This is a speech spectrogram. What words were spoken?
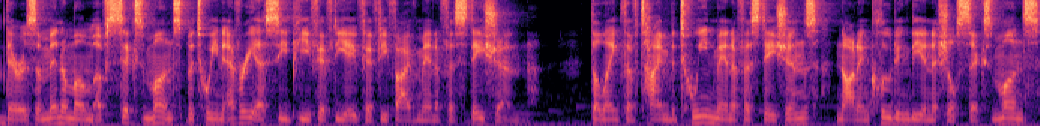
There is a minimum of six months between every SCP-5855 manifestation. The length of time between manifestations, not including the initial six months,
